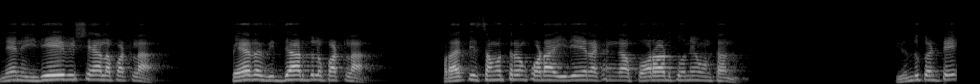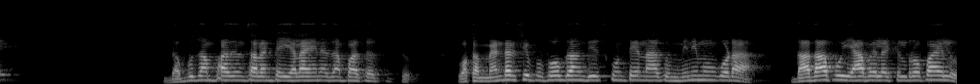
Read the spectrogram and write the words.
నేను ఇదే విషయాల పట్ల పేద విద్యార్థుల పట్ల ప్రతి సంవత్సరం కూడా ఇదే రకంగా పోరాడుతూనే ఉంటాను. ఎందుకంటే డబ్బు సంపాదించాలంటే ఎలా అయినా సంపాదించవచ్చు. ఒక మెండర్షిప్ ప్రోగ్రాం తీసుకుంటే నాకు మినిమం కూడా దాదాపు యాభై లక్షల రూపాయలు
